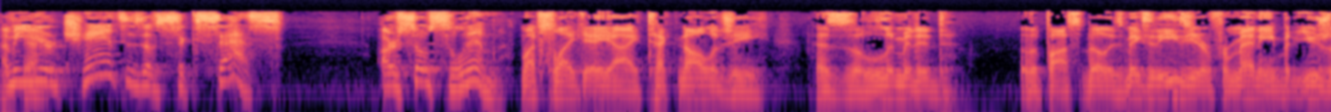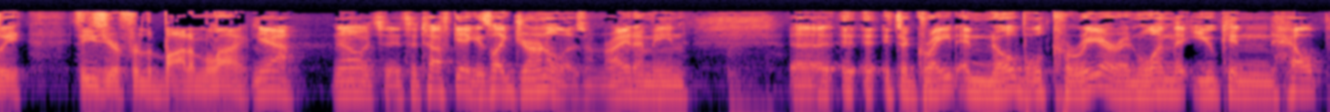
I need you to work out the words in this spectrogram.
I mean, Yeah. your chances of success are so slim. Much like AI, technology has limited the possibilities. Makes it easier for many, but usually it's easier for the bottom line. Yeah. No, it's it's a tough gig. It's like journalism, right? I mean, uh, it, it's a great and noble career and one that you can help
